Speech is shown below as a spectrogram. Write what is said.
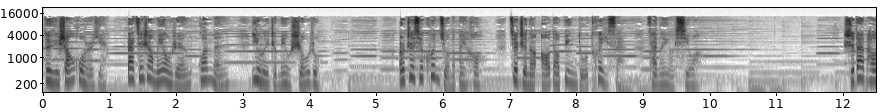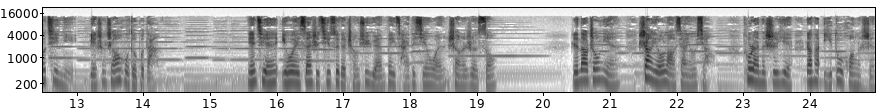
对于商户而言，大街上没有人，关门意味着没有收入。而这些困窘的背后，却只能熬到病毒退散，才能有希望。时代抛弃你，连声招呼都不打。年前，一位三十七岁的程序员被裁的新闻上了热搜。人到中年，上有老下有小，突然的失业让他一度慌了神。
